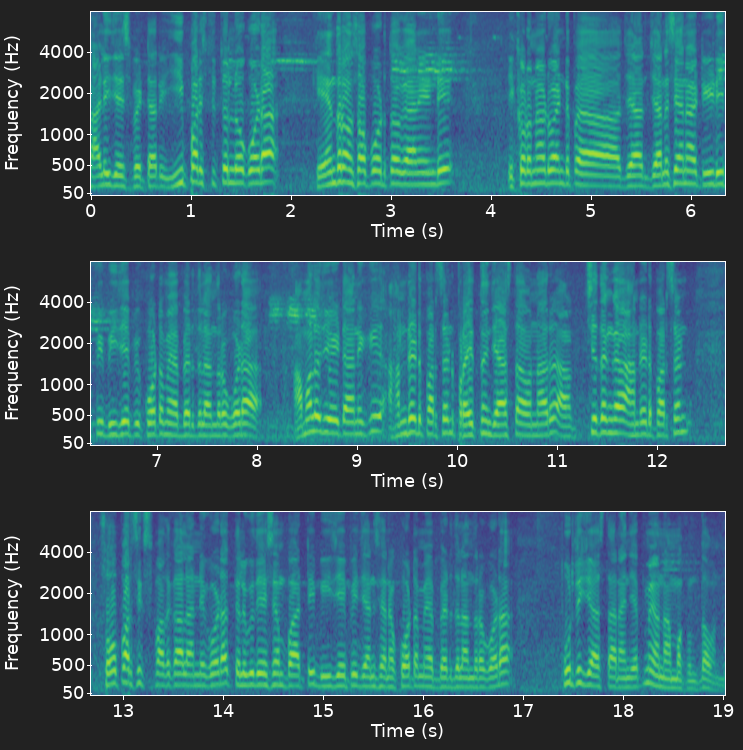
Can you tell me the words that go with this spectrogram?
ఖాళీ చేసి పెట్టారు. ఈ పరిస్థితుల్లో కూడా కేంద్రం సపోర్ట్తో కానివ్వండి ఇక్కడ ఉన్నటువంటి జనసేన టీడీపీ బీజేపీ కూటమి అభ్యర్థులందరూ కూడా అమలు చేయడానికి హండ్రెడ్ పర్సెంట్ ప్రయత్నం చేస్తూ ఉన్నారు. ఖచ్చితంగా హండ్రెడ్ పర్సెంట్ సూపర్ సిక్స్ పథకాలన్నీ కూడా తెలుగుదేశం పార్టీ బీజేపీ జనసేన కూటమి అభ్యర్థులందరూ కూడా పూర్తి చేస్తారని చెప్పి మేము నమ్మకంతో ఉన్నాం.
